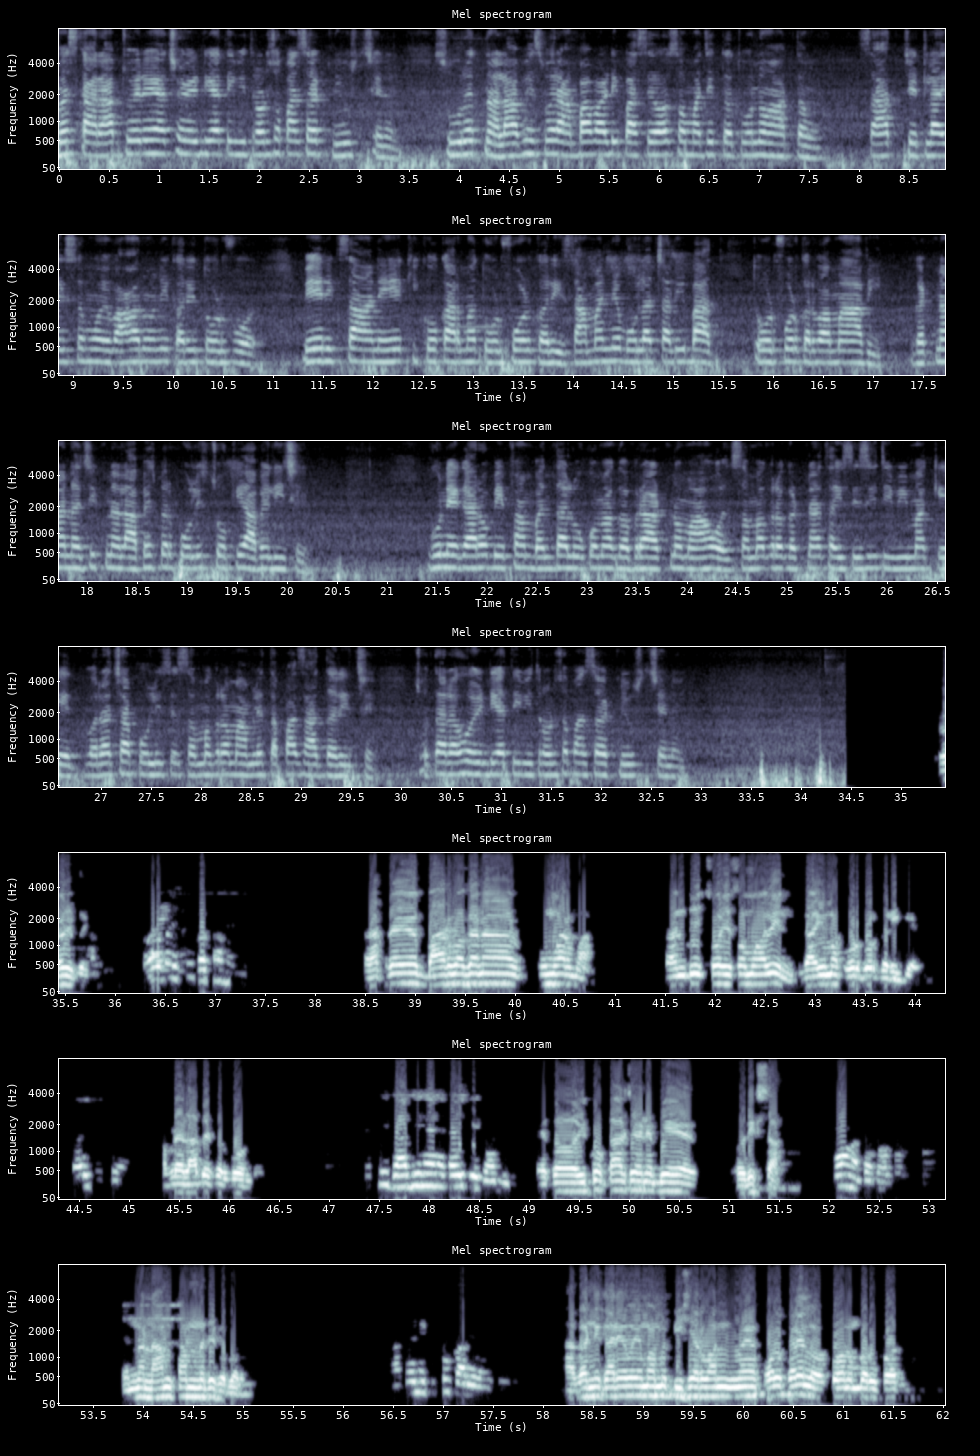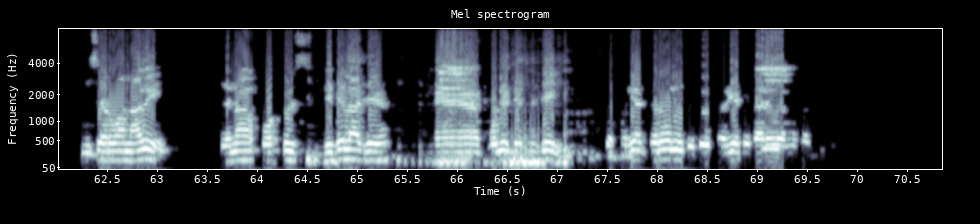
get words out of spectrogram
નમસ્કાર, આપ જોઈ રહ્યા છો ઇન્ડિયા ટીવી ત્રણસો પાસઠ ન્યૂઝ ચેનલ. સુરતના લાભેશ્વર આંબાવાડી પાસે અસામાજિક તત્વોનો આતંક. સાત જેટલા ઈસમોએ વાહનોની કરી તોડફોડ. બે રિક્ષા અને એક ઇકો કારમાં તોડફોડ કરી સામાન્ય બોલાચાલી બાદ તોડફોડ કરવામાં આવી. ઘટના નજીકના લાભેશ્વર પોલીસ ચોકી આવેલી છે. ગુનેગારો બેફામ બનતા લોકોમાં ગભરાટનો માહોલ. સમગ્ર ઘટના થઈ સીસીટીવીમાં કેદ. વરાછા પોલીસે સમગ્ર મામલે તપાસ હાથ ધરી છે. જોતા રહો ઇન્ડિયા ટીવી ત્રણસો પાસઠ ન્યૂઝ ચેનલ. રાત્રે બાર વાગ્યાના ઉંમરમાં ત્રણ છ ઈસમો આવીને ગાડીમાં તોડફોડ કરી ગયા. આપણે લાભેસર કઈ એક ઇકો કાર છે અને બે રિક્ષા. કોણ હતા એમના નામ થામ નથી ખબર. આગળની કાર્યવાહીમાં અમે પીસેરવાન ને કોલ કરેલો, સો નંબર ઉપર પીસેરવાન આવી તેના ફોટોસ લીધેલા છે, અને પોલીસ સ્ટેશન જઈ ફરિયાદ કરવાની હતી ફરિયાદ કાર્યવાહી.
